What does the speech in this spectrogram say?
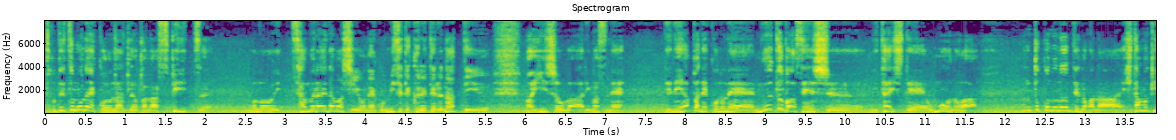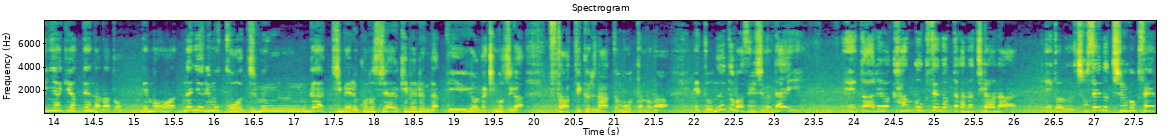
とてつもない、この、なんていうのかな、スピリッツ、この侍魂をね、こう見せてくれてるなっていう、まあ、印象がありますね。でね、やっぱね、このね、ヌートバー選手に対して思うのは、本当このなんていうのかな、ひたむきに野球やってんだなと。で、も何よりもこう自分が決める、この試合を決めるんだっていうような気持ちが伝わってくるなと思ったのが、えっと、ヌートバー選手が第、えっと、あれは韓国戦だったかな？違うな。えっと、初戦の中国戦。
